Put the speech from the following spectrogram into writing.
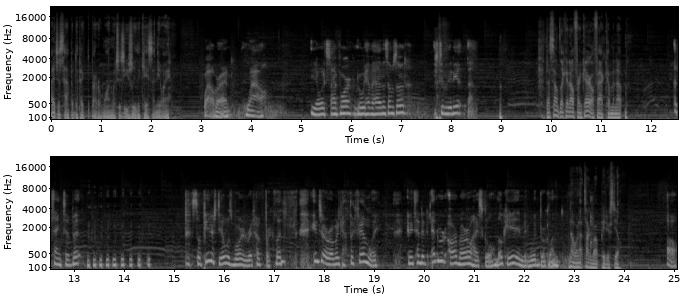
I just happened to pick the better one, which is usually the case anyway. Wow, Brian. Wow. You know what it's time for? What we haven't had this episode? You stupid idiot. That sounds like an El Francaro fact coming up. A tank tidbit. so Peter Steele was born in Red Hook, Brooklyn, into a Roman Catholic family, and attended Edward R. Murrow High School, located in Midwood, Brooklyn. No, we're not talking about Peter Steele. Oh.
